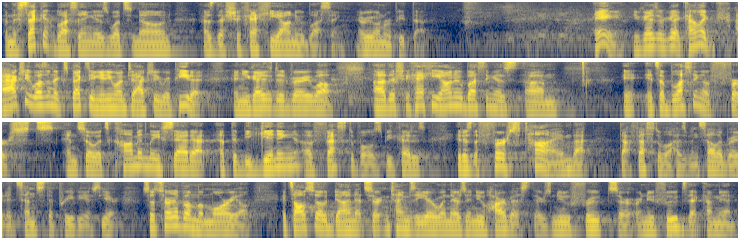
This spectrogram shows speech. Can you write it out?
And the second blessing is what's known as the Shechechianu blessing. Everyone repeat that. hey, you guys are good. Kind of like, I actually wasn't expecting anyone to actually repeat it, and you guys did very well. Uh, the Shechechianu blessing is um, it's a blessing of firsts. And so it's commonly said at, at the beginning of festivals because it is the first time that that festival has been celebrated since the previous year. So it's sort of a memorial. It's also done at certain times of year when there's a new harvest, there's new fruits or, or new foods that come in.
